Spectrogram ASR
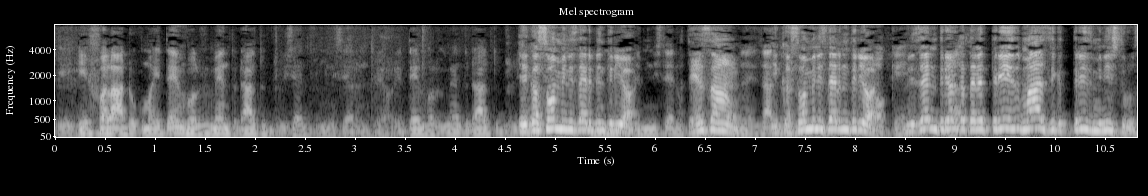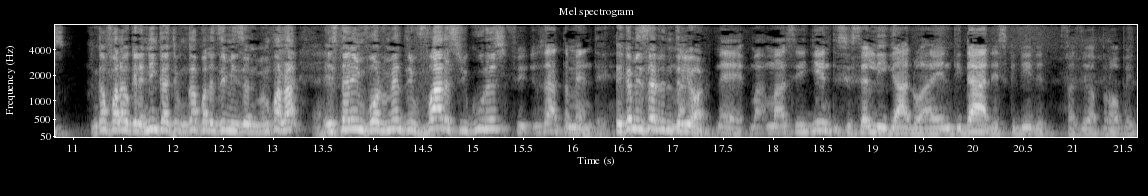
E, e falado como ele tem envolvimento de alto dirigente do Ministério do Interior, ele tem envolvimento de alto dirigente. E que só o Ministério do Interior. do Ministério Atenção. É. E que só o Ministério do Interior. Ok. Ministério do Interior que Mas- tem três, mais de três ministros. Nunca falar o que ele, nunca, nunca fala de ministro. Vamos falar, está em envolvimento de várias figuras Fi- Exatamente. e que o Ministério do Interior. Ma- é, ma- mas se a gente se está ligado a entidades que devem fazer a própria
